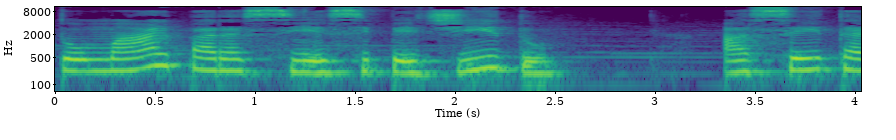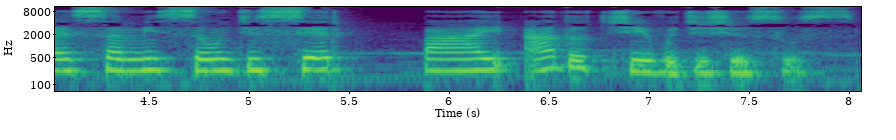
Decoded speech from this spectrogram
tomar para si esse pedido, aceita essa missão de ser pai adotivo de Jesus.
